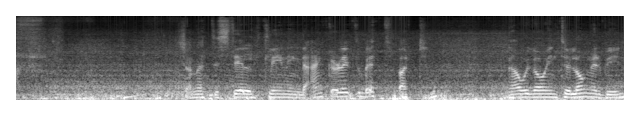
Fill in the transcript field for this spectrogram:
Off. Jeanette is still cleaning the anchor a little bit, but now we go into Longyearbyen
